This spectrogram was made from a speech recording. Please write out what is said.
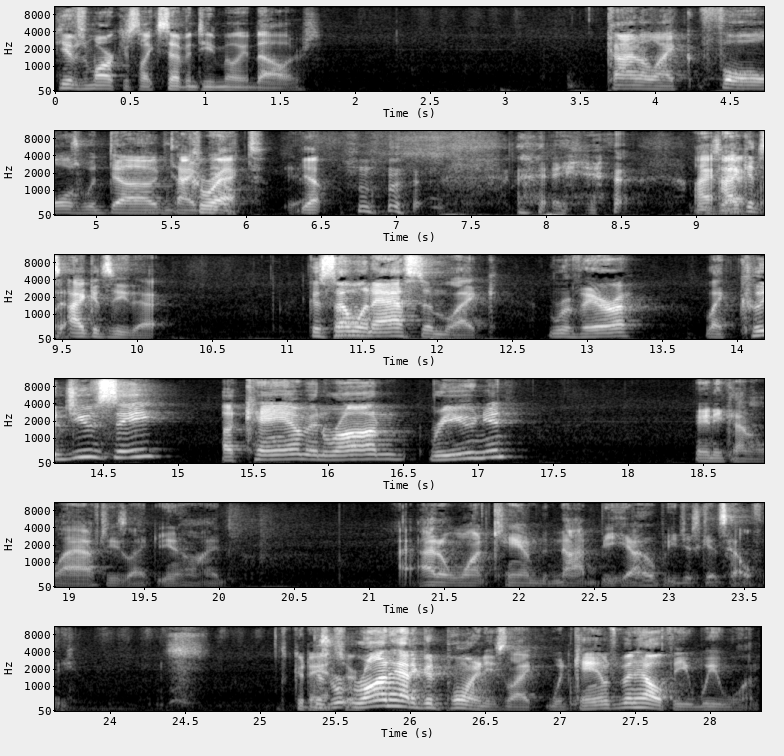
gives Marcus like 17 million dollars. Kind of like Foles with Doug type. Correct. deal. Yep. I, I could I could see that because someone asked him like Rivera, like, could you see a Cam and Ron reunion? And he kind of laughed. He's like, you know, I I don't want Cam to not be. I hope he just gets healthy. Good Because. Ron had a good point. He's like, when Cam's been healthy, we won.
